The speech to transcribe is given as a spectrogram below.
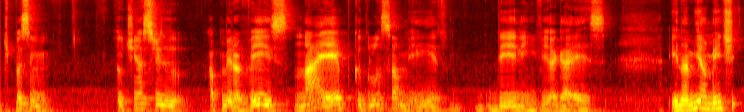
tipo assim, eu tinha assistido a primeira vez na época do lançamento dele em VHS. E na minha mente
